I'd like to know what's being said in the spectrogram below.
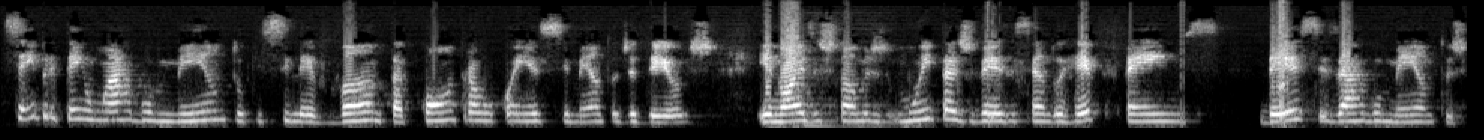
sempre tem um argumento que se levanta contra o conhecimento de Deus. E nós estamos muitas vezes sendo reféns desses argumentos.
